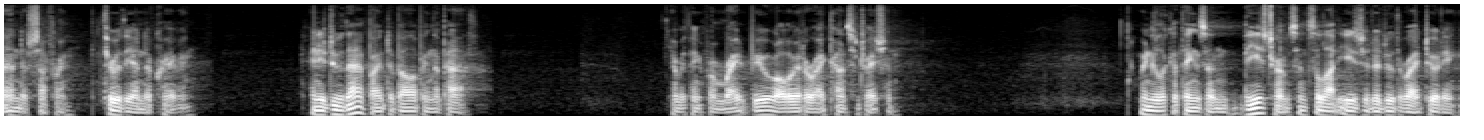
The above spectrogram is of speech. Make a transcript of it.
end of suffering, through the end of craving. And you do that by developing the path. Everything from right view all the way to right concentration. When you look at things in these terms, it's a lot easier to do the right duty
